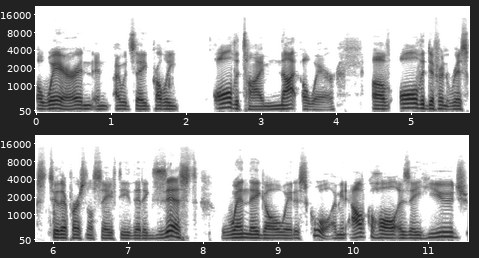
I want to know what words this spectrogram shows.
aware and, and i would say probably all the time not aware of all the different risks to their personal safety that exist when they go away to school i mean alcohol is a huge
